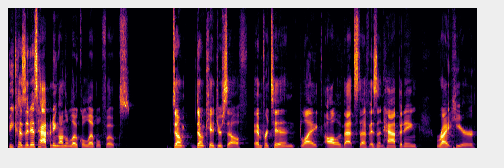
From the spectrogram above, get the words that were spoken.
Because it is happening on the local level, folks. Don't don't kid yourself and pretend like all of that stuff isn't happening right here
